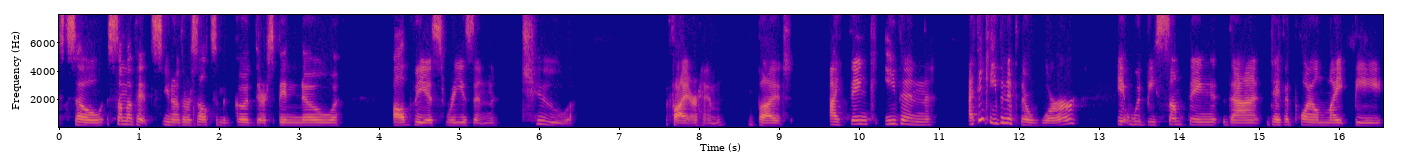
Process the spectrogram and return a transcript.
So some of it's, you know, the results have been good. There's been no obvious reason to fire him. But I think even I think even if there were, it would be something that David Poile might be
